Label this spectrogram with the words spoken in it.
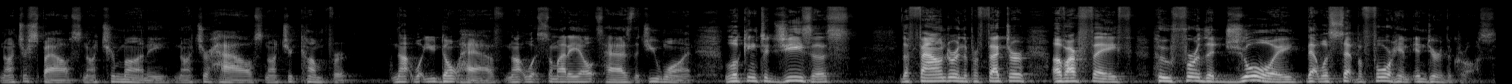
Not your spouse, not your money, not your house, not your comfort, not what you don't have, not what somebody else has that you want. Looking to Jesus, the founder and the perfecter of our faith, who for the joy that was set before him endured the cross.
